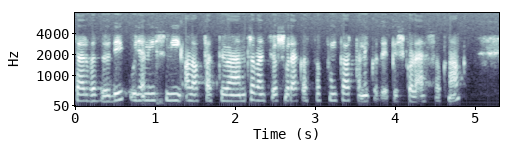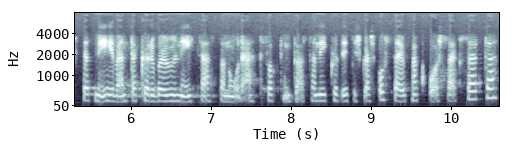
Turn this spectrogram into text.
szerveződik, ugyanis mi alapvetően prevenciós órákat szoktunk tartani középiskolásoknak tehát mi évente körülbelül 400 tanórát szoktunk tartani középiskolás osztályoknak országszerte,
